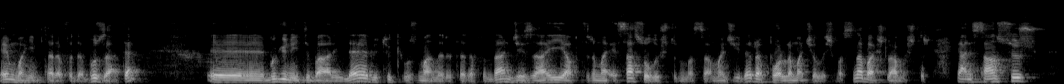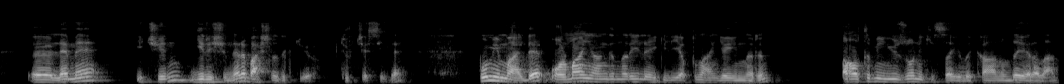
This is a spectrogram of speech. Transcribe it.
en vahim tarafı da bu zaten. E, bugün itibariyle Rütük uzmanları tarafından cezai yaptırıma esas oluşturması amacıyla raporlama çalışmasına başlanmıştır. Yani sansürleme için girişimlere başladık diyor Türkçesiyle. Bu minvalde orman yangınları ile ilgili yapılan yayınların 6112 sayılı kanunda yer alan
